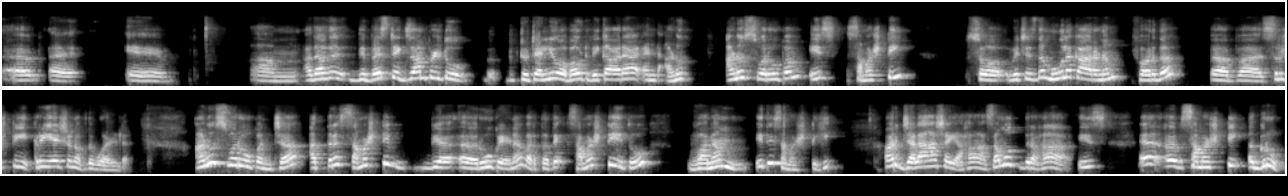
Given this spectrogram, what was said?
uh, uh, uh um, the best example to to tell you about vikara and anu anuswarupam is samashti so which is the moola karanam for the uh, uh, srishti creation of the world anuswarupam cha atra samashti uh, rupena vartate samashti tu vanam iti samashtihi or jalashayah samudraha is a, a samashti a group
